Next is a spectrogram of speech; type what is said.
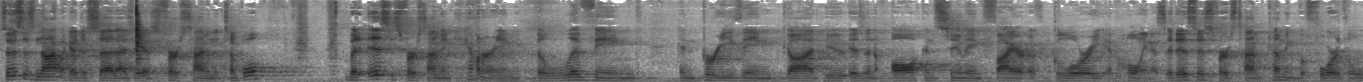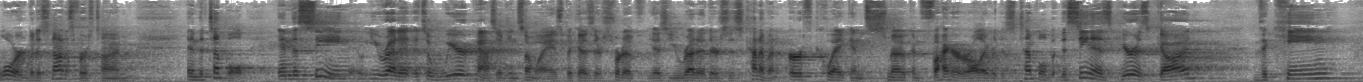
So, this is not, like I just said, Isaiah's first time in the temple, but it is his first time encountering the living and breathing God who is an all consuming fire of glory and holiness. It is his first time coming before the Lord, but it's not his first time in the temple. In the scene, you read it, it's a weird passage in some ways because there's sort of, as you read it, there's this kind of an earthquake and smoke and fire all over this temple. But the scene is here is God, the king,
